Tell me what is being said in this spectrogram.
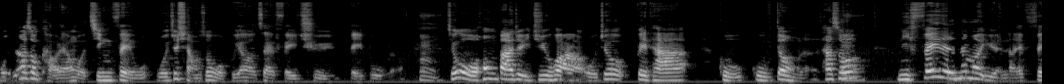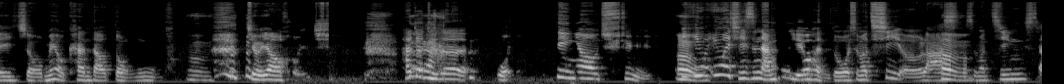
我那时候考量我经费，我我就想说我不要再飞去北部了。嗯结果我轰爸就一句话，我就被他鼓鼓动了。他说：“嗯你飞的那么远来非洲，没有看到动物，嗯 就要回去。”他就觉得我一定要去，嗯因为因为其实南部也有很多什么企鹅啦，嗯什么什么金沙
